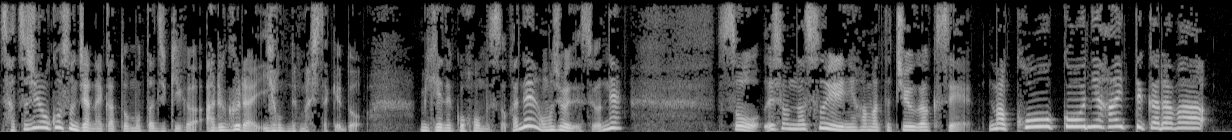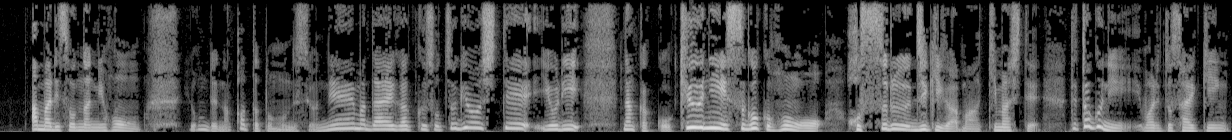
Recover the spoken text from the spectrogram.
殺人を起こすんじゃないかと思った時期があるぐらい読んでましたけど、三毛猫ホームズとかね、面白いですよね。そう。で、そんな推理にハマった中学生。まあ、高校に入ってからは、あまりそんな日本読んでなかったと思うんですよね。まあ大学卒業してよりなんかこう急にすごく本を欲する時期がまあ来まして。で、特に割と最近、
